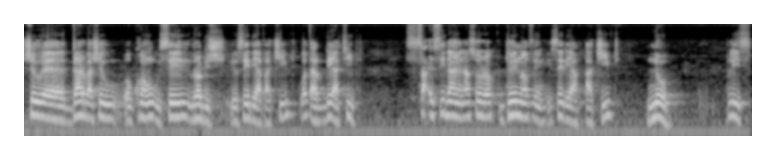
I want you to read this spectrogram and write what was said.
Shehu uh, Garba Shehu will will say rubbish. They will say they have achieved. What have they achieved? Sit down in Aso Rock doing nothing. He said they have achieved. No, please.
